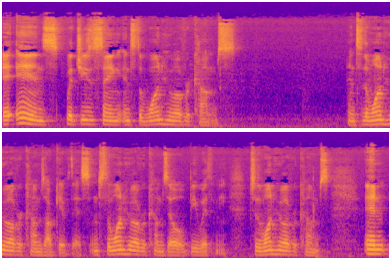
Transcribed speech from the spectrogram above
it ends with Jesus saying, It's the one who overcomes. And to the one who overcomes, I'll give this. And to the one who overcomes, it will be with me. To the one who overcomes. And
